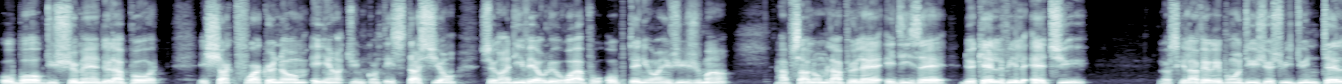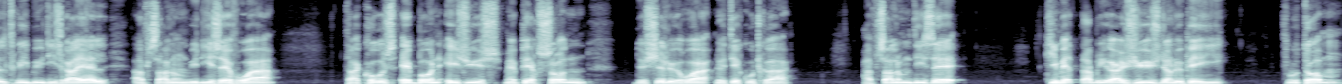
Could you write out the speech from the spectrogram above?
au bord du chemin de la porte, et chaque fois qu'un homme ayant une contestation se rendit vers le roi pour obtenir un jugement, Absalom l'appelait et disait, De quelle ville es-tu? Lorsqu'il avait répondu, Je suis d'une telle tribu d'Israël, Absalom lui disait, Vois, ta cause est bonne et juste, mais personne de chez le roi ne t'écoutera. Absalom disait, Qui m'établira juge dans le pays? Tout homme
